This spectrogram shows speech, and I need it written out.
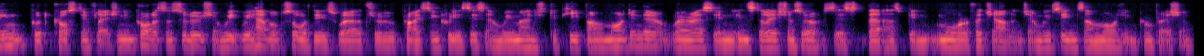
input cost inflation in Products & Solutions, we have absorbed these well through price increases, and we managed to keep our margin there. Whereas in Installation Services, that has been more of a challenge, and we've seen some margin compression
